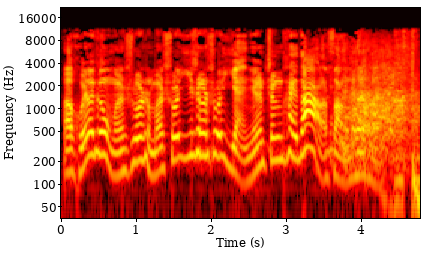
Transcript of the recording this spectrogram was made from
啊，回来跟我们说什么？说医生说眼睛睁太大了，嗓子疼。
